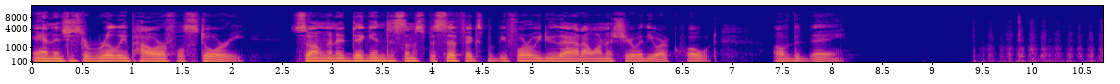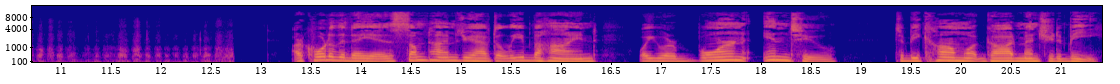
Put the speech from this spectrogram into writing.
And it's just a really powerful story. So I'm going to dig into some specifics, but before we do that, I want to share with you our quote of the day. Our quote of the day is Sometimes you have to leave behind what you were born into to become what God meant you to be.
